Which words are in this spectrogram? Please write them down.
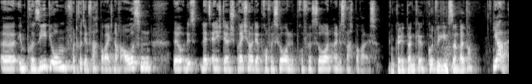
äh, im Präsidium, vertritt den Fachbereich nach außen äh, und ist letztendlich der Sprecher der Professoren und Professoren eines Fachbereichs. Okay, danke. Gut, wie ging es dann weiter? Ja,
